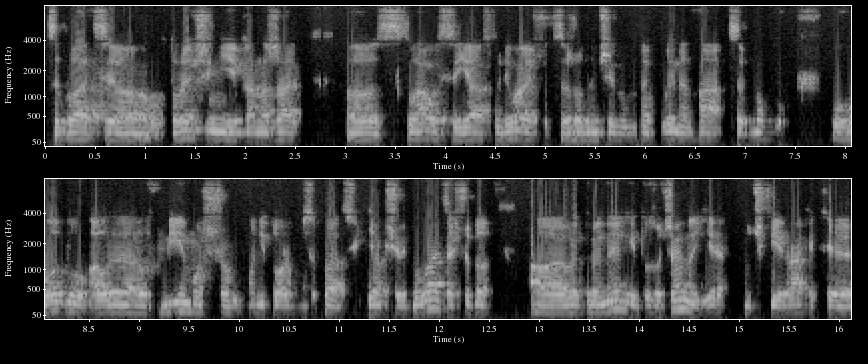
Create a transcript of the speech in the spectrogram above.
ситуація в Туреччині, яка на жаль е, склалася. Я сподіваюся, що це жодним чином не вплине на зернову угоду, але розуміємо, що моніторимо ситуацію, як що відбувається щодо електроенергії, то звичайно є гнучкі графіки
